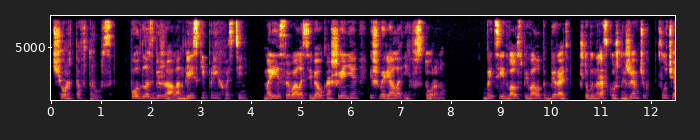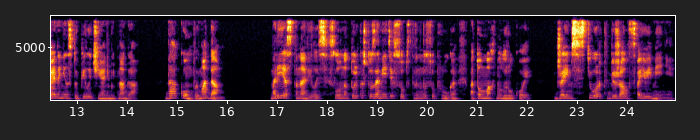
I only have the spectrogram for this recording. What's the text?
Чертов трус. Подло сбежал, английский прихвостень. Мария срывала с себя украшения и швыряла их в сторону. Бетси едва успевала подбирать, чтобы на роскошный жемчуг случайно не наступила чья-нибудь нога. «Да о ком вы, мадам?» Мария остановилась, словно только что заметив собственного супруга, потом махнула рукой. Джеймс Стюарт бежал в свое имение.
